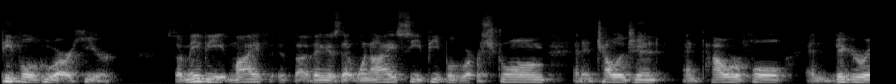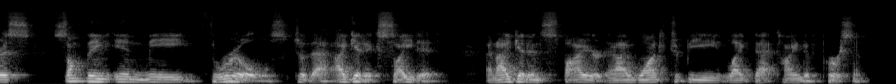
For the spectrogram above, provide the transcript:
people who are here. So maybe my th thing is that when I see people who are strong and intelligent and powerful and vigorous, something in me thrills to that. I get excited and I get inspired and I want to be like that kind of person.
